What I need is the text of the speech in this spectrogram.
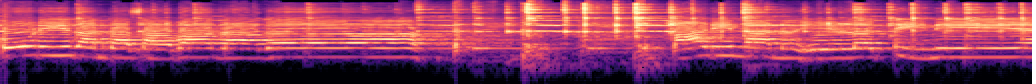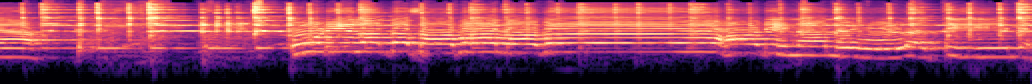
ಕೂಡಿದಂತ ಸಭಾದಾಗ ಹಾಡಿ ನಾನು ಹೇಳತ್ತೀನಿ ಕೂಡಿದಂತ ಸಭಾದಾಗ ಹಾಡಿ ನಾನು ಹೇಳತ್ತೀನಿ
